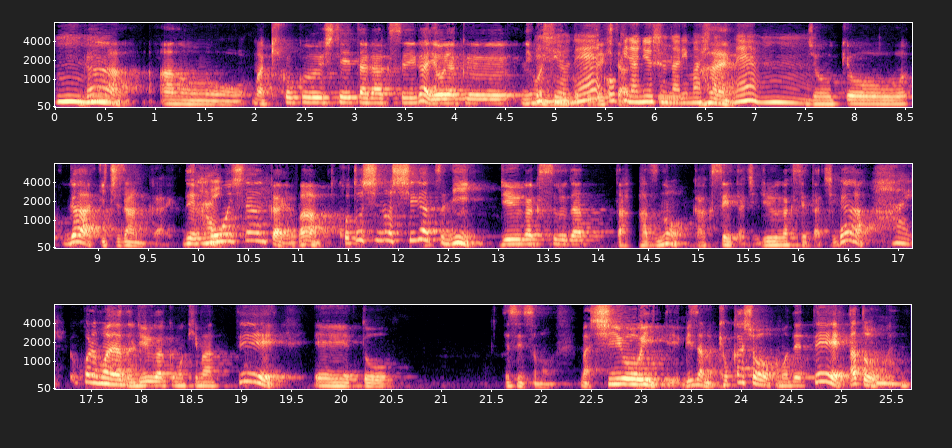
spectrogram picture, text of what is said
うんが、あの、まあ、帰国していた学生がようやく日うん、で本に入国すよねできた大きなニュースになりましたよはい。ね。うん状況が一段階。で、はい。もう一段階は今年の4月に留学するだったはずの学生たち留学生たちがはい、これも留学も決まって、えー、と要するにその、まあ、COE っていうビザの許可証も出てあとうん。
